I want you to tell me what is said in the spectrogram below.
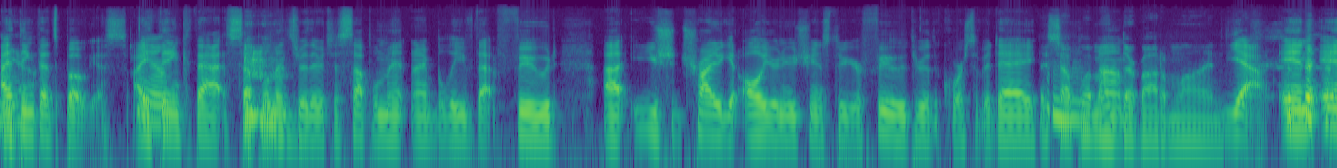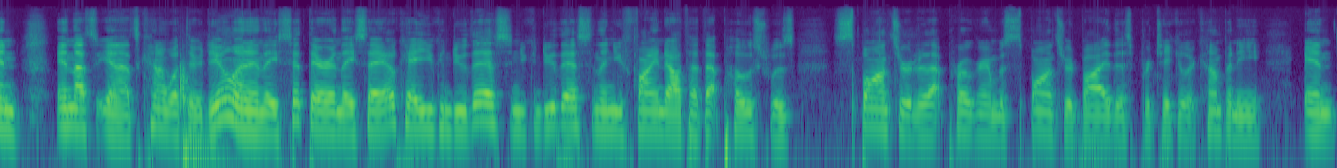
I think that's bogus. I think that supplements are there to supplement, and I believe that food, uh, you should try to get all your nutrients through your food through the course of a day. They supplement Um, their bottom line. Yeah, and and and that's yeah, that's kind of what they're doing. And they sit there and they say, okay, you can do this and you can do this, and then you find out that that post was sponsored or that program was sponsored by this particular company. And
